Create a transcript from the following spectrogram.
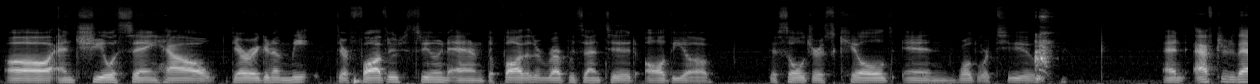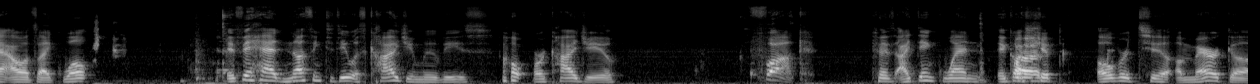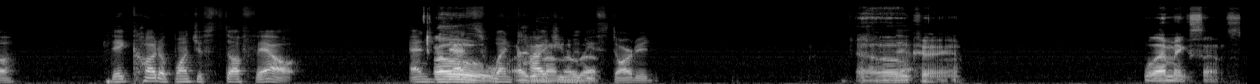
Uh, and she was saying how they were gonna meet their father soon, and the father represented all the uh, the soldiers killed in World War II. And after that, I was like, well, if it had nothing to do with kaiju movies or kaiju, fuck. Because I think when it got But- shipped over to America, they cut a bunch of stuff out. And that's Oh, when did not kaiju movies that. started. Okay. Well, that makes sense.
